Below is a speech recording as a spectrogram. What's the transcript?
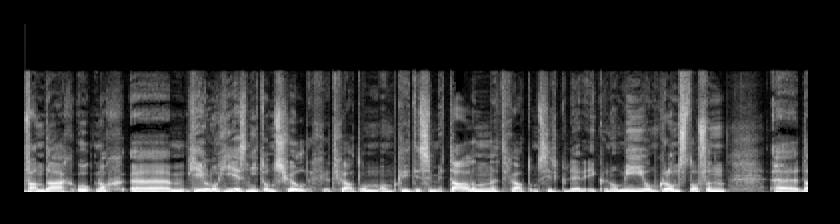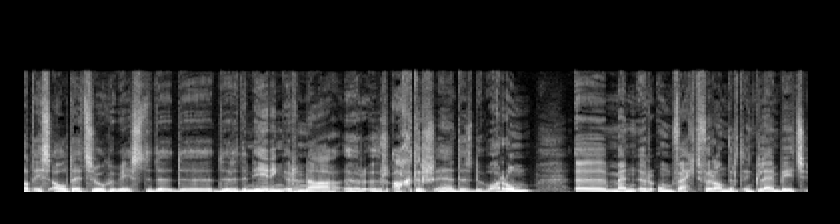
Vandaag ook nog. Ehm, geologie is niet onschuldig. Het gaat om, om, kritische metalen, het gaat om circulaire economie, om grondstoffen. Uh, dat is altijd zo geweest. De, de, de redenering erna, er, erachter, hè, dus de waarom uh, men er om vecht, verandert een klein beetje.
